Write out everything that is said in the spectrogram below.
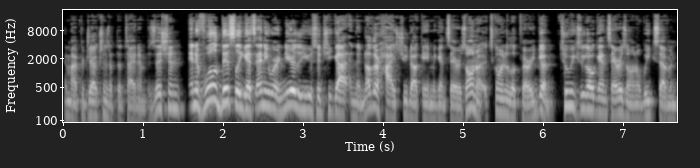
in my projections at the tight end position. And if Will Dissly gets anywhere near the usage he got in another high shootout game against Arizona, it's going to look very good. Two weeks ago against Arizona, week seven,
